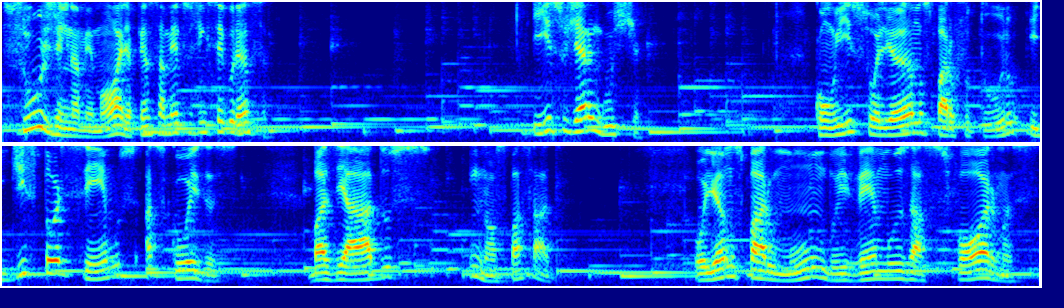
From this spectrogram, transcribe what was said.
surgem na memória pensamentos de insegurança. E isso gera angústia. Com isso, olhamos para o futuro e distorcemos as coisas, baseados em nosso passado. Olhamos para o mundo e vemos as formas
